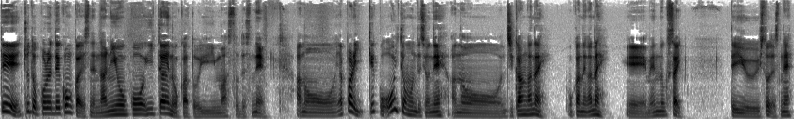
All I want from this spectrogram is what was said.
でちょっとこれで今回ですね何をこう言いたいのかと言いますとですねあのやっぱり結構多いと思うんですよね。あの時間がないお金がない、えー、めんどくさいっていう人ですね。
